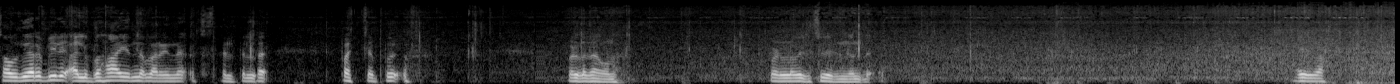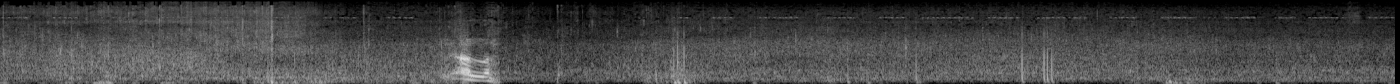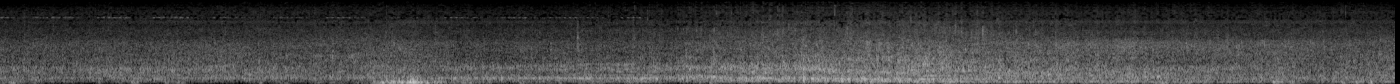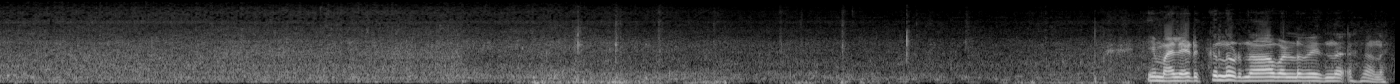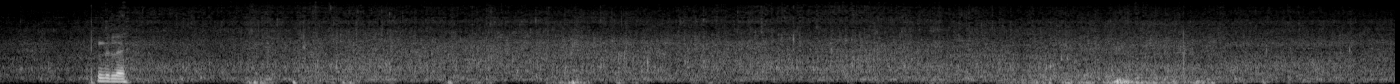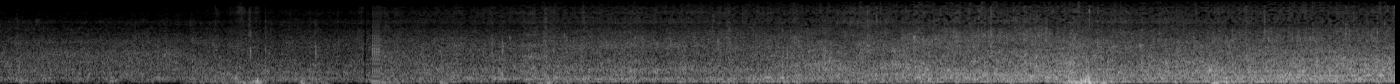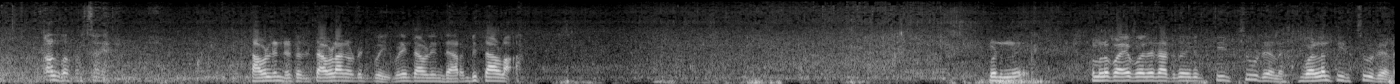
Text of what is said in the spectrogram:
Saudi അറേബ്യയിൽ Al Baha എന്ന് പറയുന്ന സ്ഥലത്തുള്ള പച്ചപ്പ് വെള്ളതാവണം. വെള്ളം ഒലിച്ച് വരുന്നുണ്ട്. അയ്യോ. ഈ മലയെടുക്കുന്ന ഇവിടുന്ന് ആ വെള്ളം വരുന്ന ഇതാണ്. തവളുണ്ട് കേട്ടോ തവള അങ്ങോട്ട് പോയി. ഇവിടെയും തവളുണ്ട് അറബി തവള. ഇവിടുന്ന് നമ്മൾ പഴയ പോലെ നാട്ടിൽ തിരിച്ചു വിടുകയാണ്. വെള്ളം തിരിച്ചു വിടുകയാണ്.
